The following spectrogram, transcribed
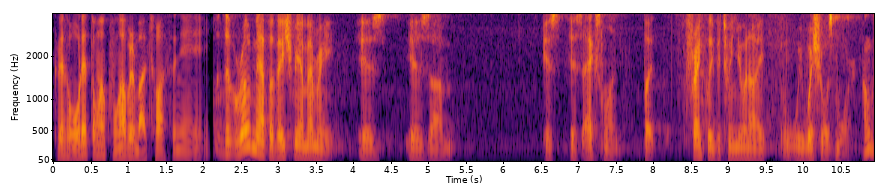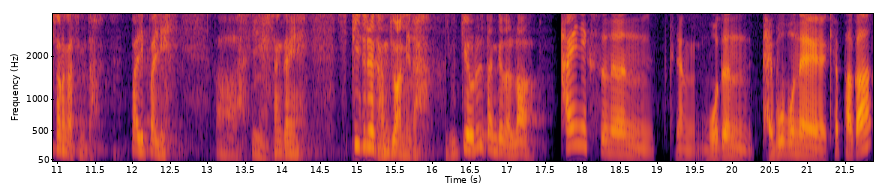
그래서 오랫동안 궁합을 맞춰왔으니 The roadmap of HBM memory is is um, is is excellent, but frankly, between you and I, we wish it was more. 한국 사람 같습니다. 빨리 빨리. 아, 예, 상당히 스피드를 강조합니다. 6개월을 당겨달라. 하이닉스는 그냥 모든 대부분의 캐파가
